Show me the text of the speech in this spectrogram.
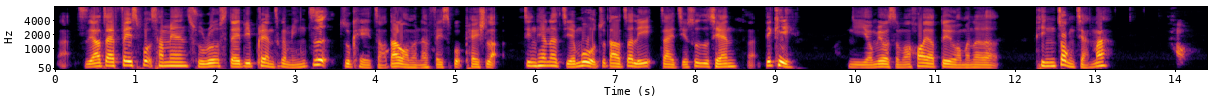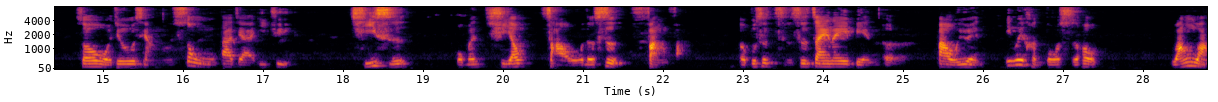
啊，只要在 Facebook 上面输入 Steady Plan 这个名字，就可以找到我们的 Facebook page 了。今天的节目就到这里，在结束之前，啊，Dicky，你有没有什么话要对我们的听众讲吗？好，所以我就想送大家一句：其实我们需要找的是方法，而不是只是在那一边呃抱怨，因为很多时候往往。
